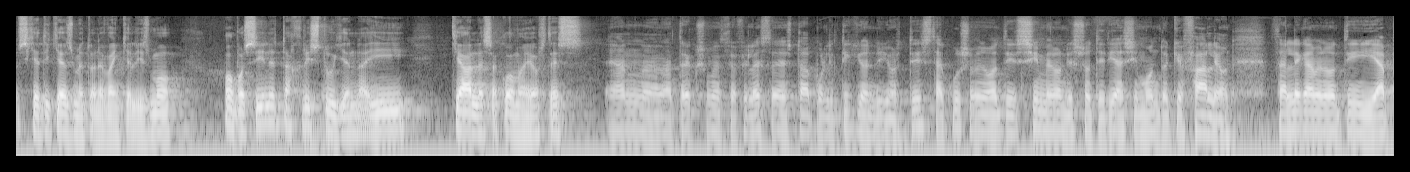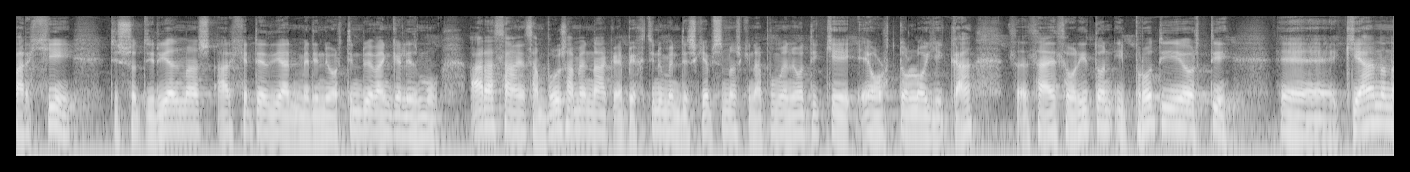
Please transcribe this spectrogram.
σχετικές με τον Ευαγγελισμό όπως είναι τα Χριστούγεννα ή και άλλες ακόμα εορτές Εάν ανατρέξουμε θεοφιλέστε στο απολυτίκιο της γιορτής, θα ακούσουμε ότι σήμερα η σωτηρία ημών των κεφάλαιων. Θα λέγαμε ότι η απαρχή της σωτηρίας μας άρχεται με την εορτή του Ευαγγελισμού. Άρα θα, θα μπορούσαμε να επεκτείνουμε τη σκέψη μας και να πούμε ότι και εορτολογικά θα, θα θεωρεί τον η πρώτη εορτή. Ε, και αν,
